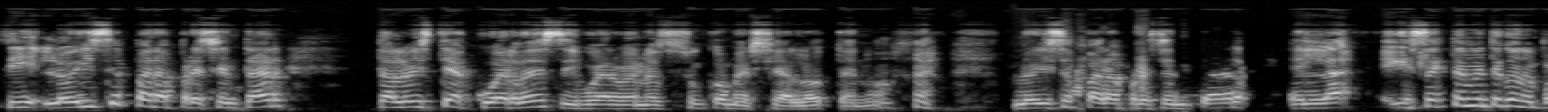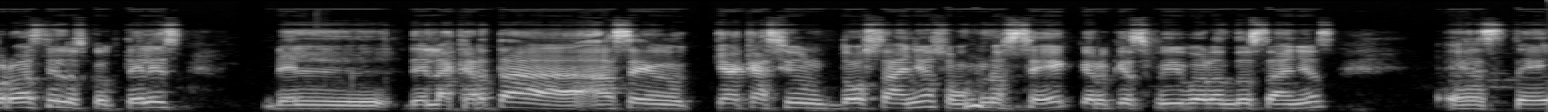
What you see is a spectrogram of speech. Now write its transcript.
Sí, lo hice para presentar, tal vez te acuerdes, y bueno, bueno, es un comercialote, ¿no? lo hice para presentar en la, exactamente cuando probaste los cócteles del, de la carta hace ya casi un, dos años, o no sé, creo que fueron dos años. Este,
